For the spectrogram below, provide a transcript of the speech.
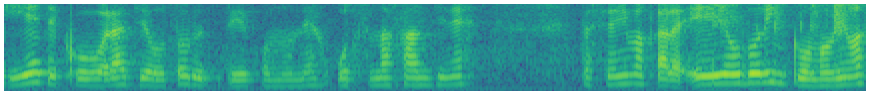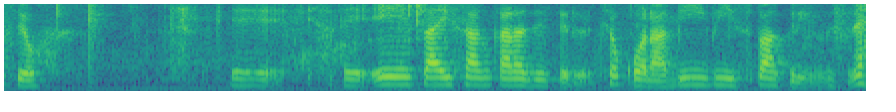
家でこうラジオを撮るっていうこのね、おつな感じね。私は今から栄養ドリンクを飲みますよ。えー、えー、エーザイさんから出てるチョコラ BB スパークリングですね。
